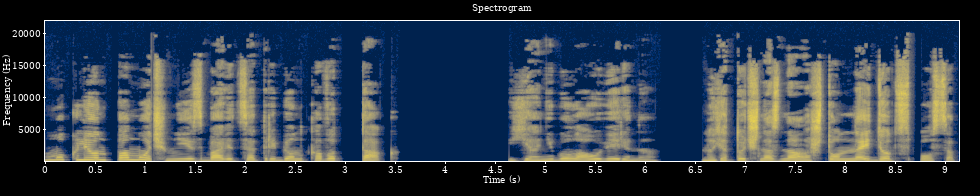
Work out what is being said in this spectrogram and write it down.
Мог ли он помочь мне избавиться от ребенка вот так? Я не была уверена. Но я точно знала, что он найдет способ.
